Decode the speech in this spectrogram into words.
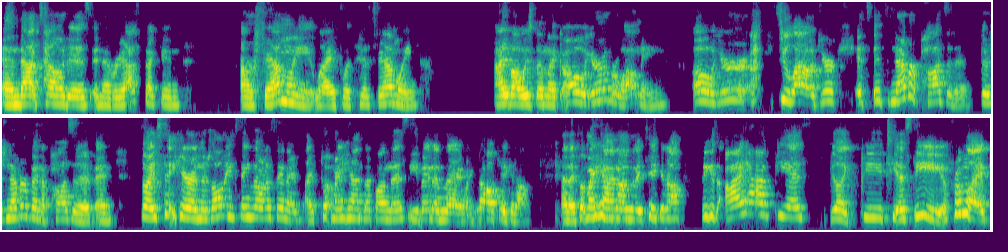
And that's how it is in every aspect in our family life with his family. I've always been like, oh, you're overwhelming. Oh, you're too loud. You're it's it's never positive. There's never been a positive. And so I sit here and there's all these things I want to say, and I, I put my hands up on this even, and then I'm like, no, I'll take it off. And I put my hand on and I take it off because I have PS like PTSD from like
